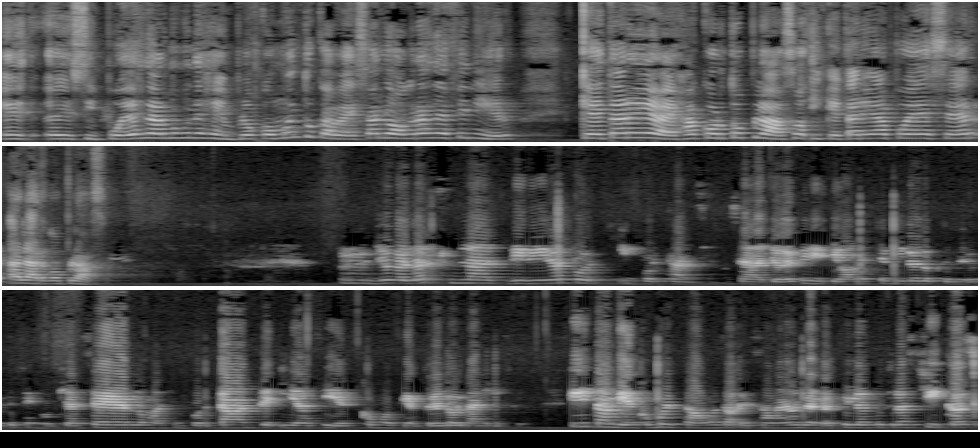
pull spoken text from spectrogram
eh, eh, si puedes darnos un ejemplo, cómo en tu cabeza logras definir qué tarea es a corto plazo y qué tarea puede ser a largo plazo. Mm, yo las, las divido por importancia. O sea, yo definitivamente miro lo primero que tengo que hacer, lo más importante, y así es como siempre lo organizo. Y también, como estábamos, estábamos hablando aquí las otras chicas,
